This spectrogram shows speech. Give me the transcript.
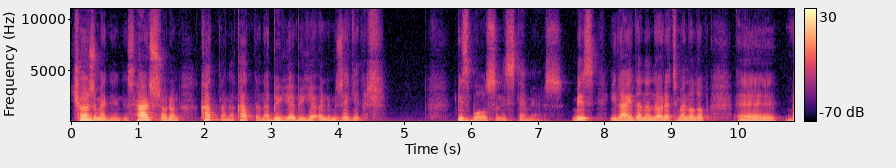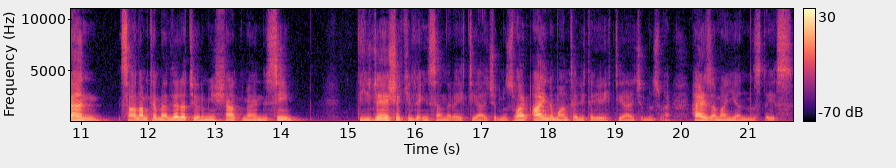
çözmediğiniz her sorun katlana katlana büyüye büyüye önümüze gelir. Biz bu olsun istemiyoruz. Biz İlayda'nın öğretmen olup e, ben sağlam temeller atıyorum, inşaat mühendisiyim diyeceği şekilde insanlara ihtiyacımız var. Aynı mantaliteye ihtiyacımız var. Her zaman yanınızdayız.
